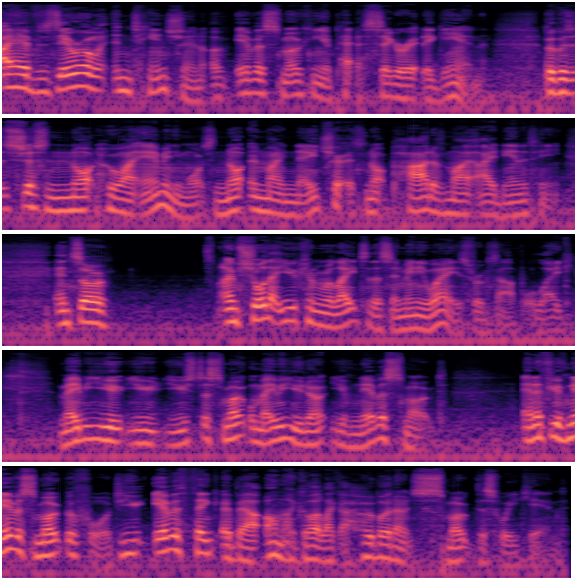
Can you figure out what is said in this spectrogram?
I have zero intention of ever smoking a cigarette again because it's just not who I am anymore. It's not in my nature. It's not part of my identity. And so I'm sure that you can relate to this in many ways. For example, like maybe you, you used to smoke, or maybe you don't. You've never smoked. And if you've never smoked before, do you ever think about, oh my god, like I hope I don't smoke this weekend?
